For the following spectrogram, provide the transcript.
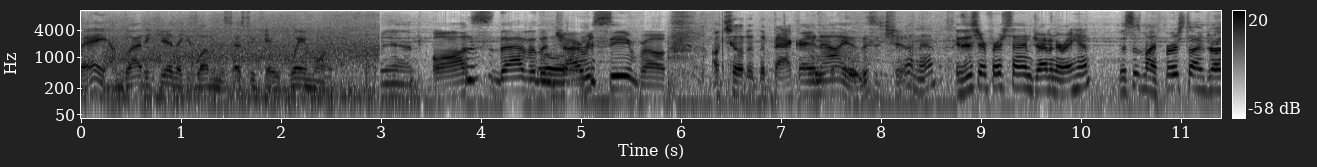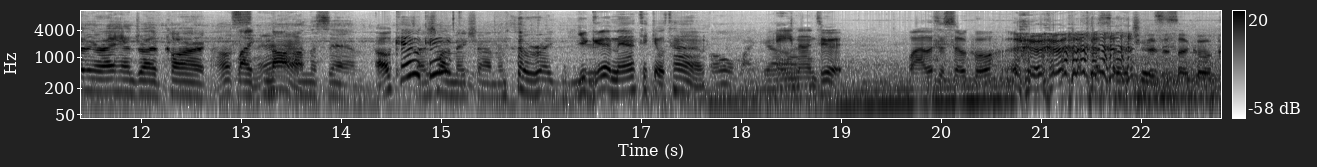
But hey, I'm glad to hear that he's loving this S2K way more. man. Oh snap in the Oh. driver's seat, bro. I'll chill to the back right now. Yeah, this is chill, man. Is this your first time driving a right hand? This is my first time driving a right-hand drive car, Oh, like snap. not on the sim. Okay, So I just want to make sure I'm in the right. You're good, man. Take your time. Oh my god. Ain't nothing to it. Wow, this is so cool. so true. This is so cool.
